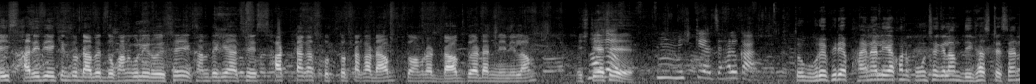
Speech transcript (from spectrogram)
এই শাড়ি দিয়ে কিন্তু ডাবের দোকানগুলি রয়েছে। এখান থেকে আছে ষাট টাকা সত্তর টাকা ডাব। তো আমরা ডাব তো একটা নিয়ে নিলাম। মিষ্টি আছে? মিষ্টি আছে হালকা। তো ঘুরে ফিরে ফাইনালি এখন পৌঁছে গেলাম দীঘা স্টেশন।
